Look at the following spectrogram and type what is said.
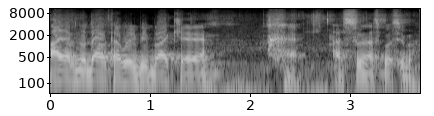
I have no doubt I will be back as soon as possible.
